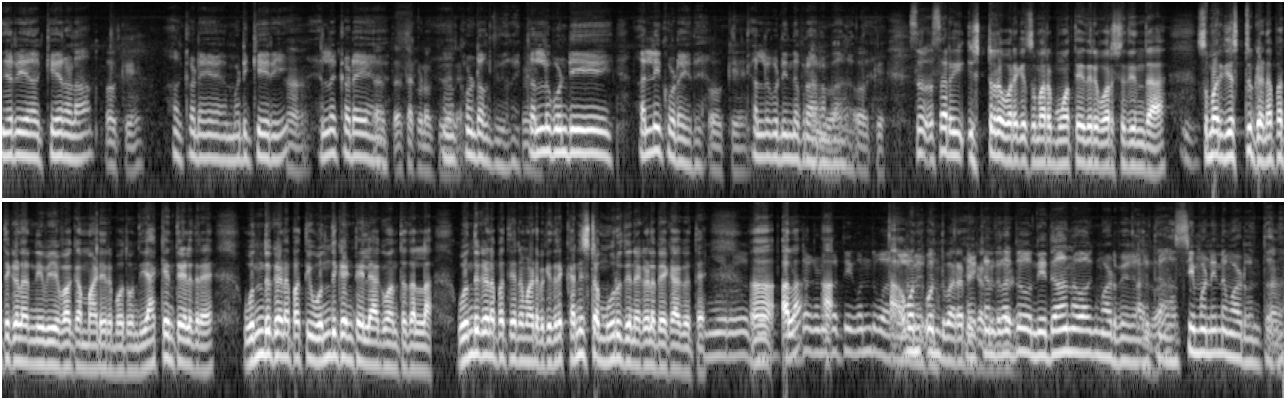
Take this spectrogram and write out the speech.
ನೆರೆಯ ಕೇರಳ ಆ ಕಡೆ ಮಡಿಕೇರಿ ಎಲ್ಲ ಕಡೆ ಕೊಂಡೋಗ್ತಿದ್ದಾರೆ ಕಲ್ಲುಗುಂಡಿ ಅಲ್ಲಿ ಕೂಡ ಇದೆ. ಕಲ್ಲುಗುಂಡಿಯಿಂದ ಪ್ರಾರಂಭ ಆಗುತ್ತೆ. ಸೊ ಸರ್ ಇಷ್ಟರವರೆಗೆ ಸುಮಾರು ಮೂವತ್ತೈದು ವರ್ಷದಿಂದ ಸುಮಾರು ಎಷ್ಟು ಗಣಪತಿಗಳನ್ನು ನೀವು ಇವಾಗ ಮಾಡಿರ್ಬೋದು ಒಂದು? ಯಾಕೆ ಅಂತ ಹೇಳಿದ್ರೆ ಒಂದು ಗಣಪತಿ ಒಂದು ಗಂಟೆಯಲ್ಲಿ ಆಗುವಂತದಲ್ಲ ಒಂದು ಗಣಪತಿಯನ್ನು ಮಾಡಬೇಕಿದ್ರೆ ಕನಿಷ್ಠ ಮೂರು ದಿನಗಳು ಬೇಕಾಗುತ್ತೆ. ಅಲ್ಲ ಒಂದು ವಾರ ಯಾಕಂದ್ರೆ ಅದು ನಿಧಾನವಾಗಿ ಮಾಡಬೇಕಾಗುತ್ತೆ. ಹಸಿ ಮಣ್ಣಿನ ಮಾಡುವಂಥದ್ದು.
